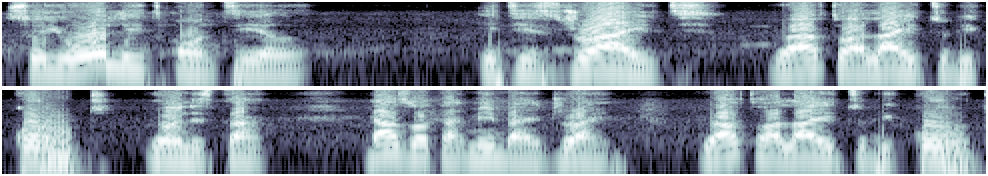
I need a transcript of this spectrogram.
So you hold it until it is dried. You have to allow it to be cold. You understand? That's what i mean by dry you have to allow it to be cold.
